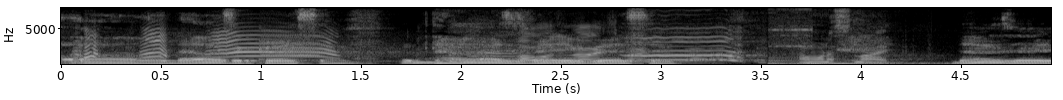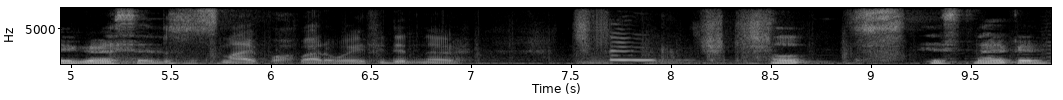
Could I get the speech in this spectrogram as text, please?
oh, that was aggressive. That was very aggressive. I want to snipe. That was very aggressive. This is a sniper, by the way, if you didn't know. Oh, he's sniping.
